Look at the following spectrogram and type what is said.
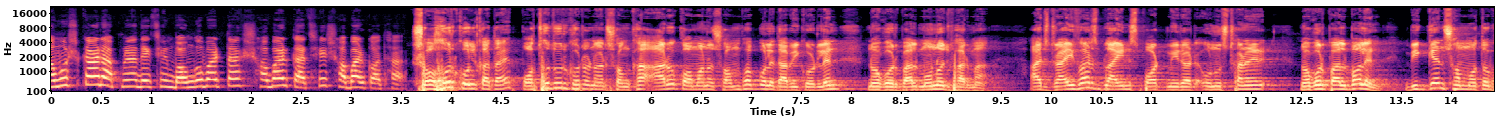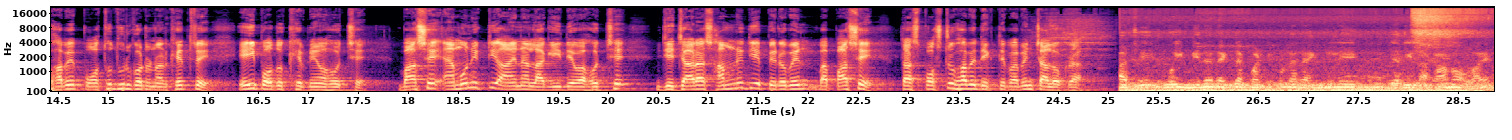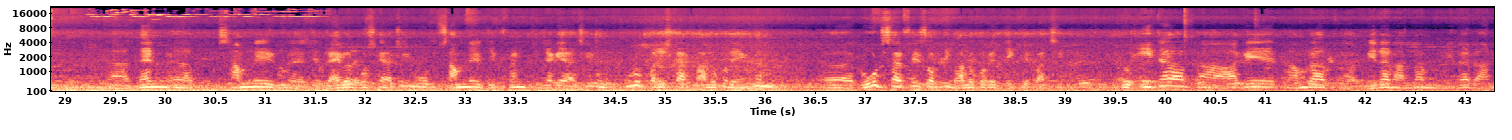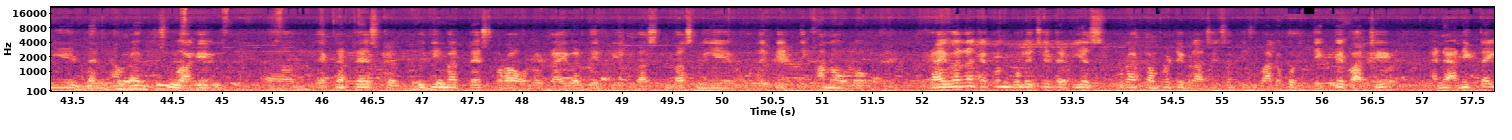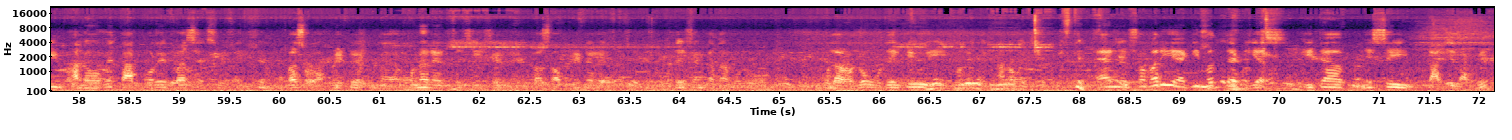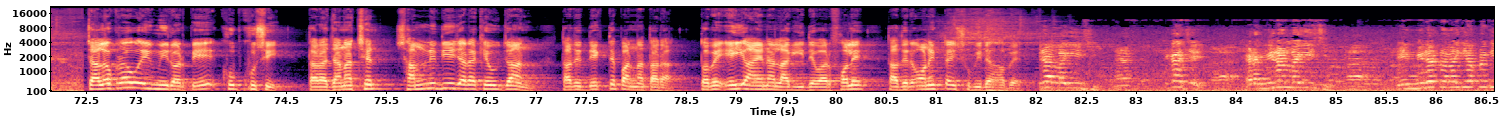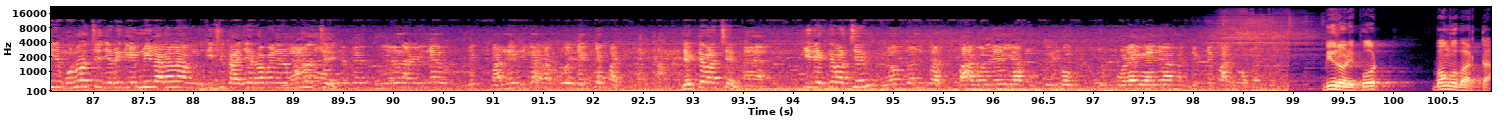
নমস্কার আপনারা দেখছেন বঙ্গবার্তা সবার কাছে সবার কথা। শহর কলকাতায় পথ দুর্ঘটনার সংখ্যা আরও কমানো সম্ভব বলে দাবি করলেন নগরপাল মনোজ ভার্মা। আজ ড্রাইভার্স ব্লাইন্ড স্পট মিরর অনুষ্ঠানের নগরপাল বলেন বিজ্ঞানসম্মতভাবে পথ দুর্ঘটনার ক্ষেত্রে এই পদক্ষেপ নেওয়া হচ্ছে। বাসে এমন একটি আয়না লাগিয়ে দেওয়া হচ্ছে যে যারা সামনে দিয়ে পেরোবেন বা পাশে তা স্পষ্টভাবে দেখতে পাবেন চালকরা। আছে ওই মিরর একটা পার্টিকুলার অ্যাঙ্গেলে যদি লাগানো হয় দেন সামনে যে ড্রাইভার বসে আছে, ওর সামনে যে ফ্রন্ট জায়গায় আছে, ও পুরো পরিষ্কার, ভালো করে একদম রোড সারফেস অবধি ভালো করে দেখতে পাচ্ছি। তো এটা আগে আমরা মিরার আনলাম মিরার আনিয়ে দেন আমরা কিছু আগে একটা টেস্ট দু তিনবার টেস্ট করা হলো ড্রাইভারদেরকে বাস বাস নিয়ে ওদেরকে দেখানো হলো। ড্রাইভাররা যখন বলেছে দ্যাট ইয়েস ওরা কমফোর্টেবল আছে সব কিছু ভালো করে দেখতে পাচ্ছে অনেকটাই ভালো হবে। তারপরে bus association bus operator owner association bus operator association ওদের সঙ্গে কথা বলো বলা হলো ওদেরকেও এই করে দেখানো হয়েছে। অ্যান্ড সবারই একই মত দ্যাট ইয়েস এটা নিশ্চয়ই কাজে লাগবে। চালকরাও এই মিরর পেয়ে খুব খুশি। তারা জানাচ্ছেন সামনে দিয়ে যারা কেউ যান তাদের দেখতে পান না তারা। তবে এই আয়না লাগিয়ে দেওয়ার ফলে তাদের অনেকটাই সুবিধা হবে। লাগিয়েছি। ঠিক আছে? একটা মিরার লাগিয়েছি। এই মিরারটা লাগিয়ে আপনার কিছু মনে হচ্ছে? যেটা কি এমনি লাগালাম কিছু কাজের হবে না মনে হচ্ছে? দেখতে পাচ্ছেন? হ্যাঁ। কি দেখতে পাচ্ছেন? লোকজন পাগলে পড়ে গেলে আমরা দেখতে পারব ব্যুরো রিপোর্ট বঙ্গবার্তা।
